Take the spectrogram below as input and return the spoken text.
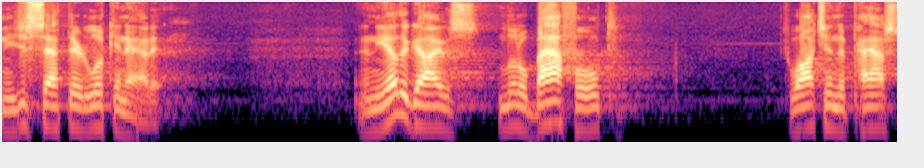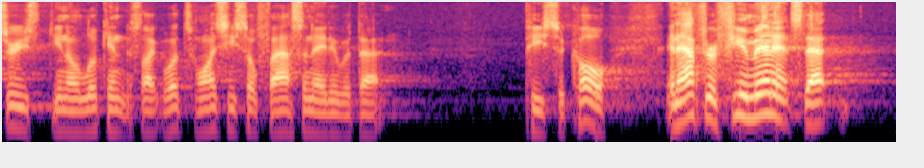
And he just sat there looking at it. And the other guy was a little baffled. He's watching the pastor. He's, you know, looking. It's like, what's, why is he so fascinated with that piece of coal? And after a few minutes, that,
